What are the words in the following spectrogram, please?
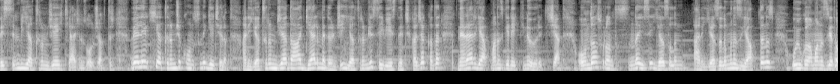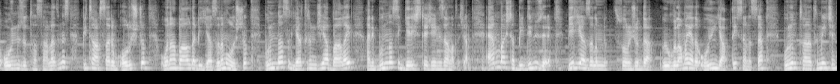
ve sizin bir yatırımcıya ihtiyacınız olacaktır. Velev ki yatırımcı konusunu geçelim. Hani yatırımcıya daha gelmeden önce yatırımcı seviyesine çıkacak kadar neler yapmanız gerektiğini öğreteceğim. Ondan sonrasında ise yazılım hani yazılımınızı yaptınız, uygulamanızı ya da oyununuzu tasarladınız, bir tasarım oluştu, ona bağlı da bir yazılım oluştu. Bunu nasıl yatırımcıya bağlayıp hani bunu nasıl geliştireceğinizi anlatacağım. En başta bildiğiniz üzere bir yazılım sonucunda uygulama ya da oyun yaptıysanız da bunun tanıtımı için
